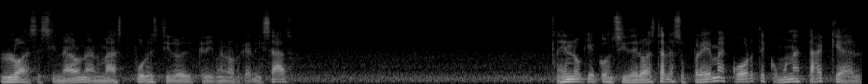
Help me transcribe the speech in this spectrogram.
Lo asesinaron al más puro estilo del crimen organizado. En lo que consideró hasta la Suprema Corte como un ataque al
